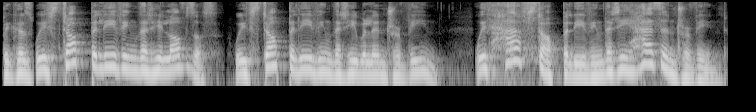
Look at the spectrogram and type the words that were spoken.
Because we've stopped believing that He loves us. We've stopped believing that He will intervene. We've half stopped believing that He has intervened.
